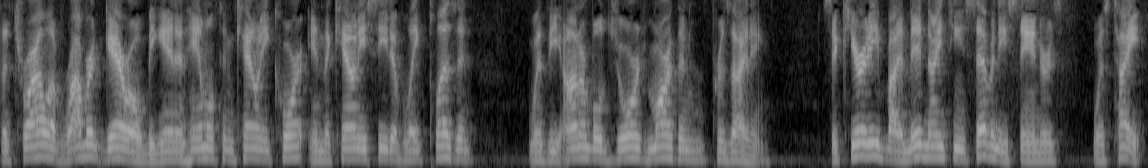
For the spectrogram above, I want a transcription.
the trial of Robert Garrow began in Hamilton County Court in the county seat of Lake Pleasant, with the Honorable George Martin presiding. Security by mid 1970s standards was tight,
